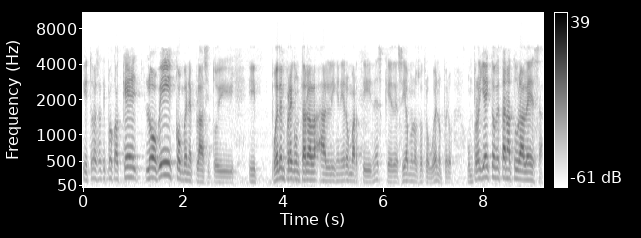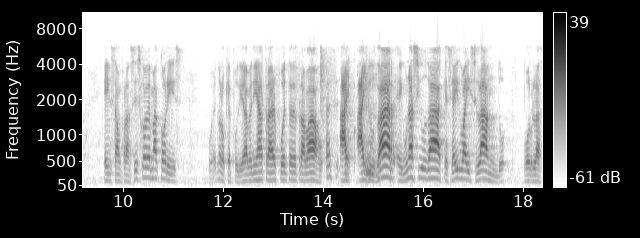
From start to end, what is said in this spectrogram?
y todo ese tipo de cosas, que lo vi con beneplácito y, y pueden preguntar al, al ingeniero Martínez, que decíamos nosotros, bueno, pero un proyecto de esta naturaleza en San Francisco de Macorís, bueno, lo que pudiera venir a traer fuentes de trabajo, a, ayudar en una ciudad que se ha ido aislando por las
